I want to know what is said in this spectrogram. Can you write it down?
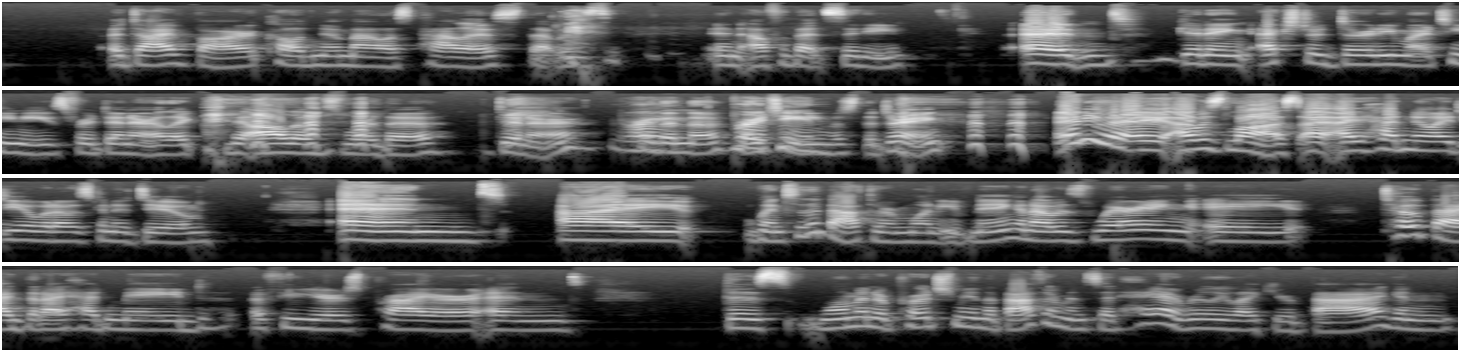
a dive bar called No Malice Palace that was in Alphabet City and getting extra dirty martinis for dinner. Like the olives were the dinner, right. and then the Protein. martini was the drink. anyway, I was lost. I, I had no idea what I was going to do. And I went to the bathroom one evening and I was wearing a tote bag that I had made a few years prior. And this woman approached me in the bathroom and said, Hey, I really like your bag. And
